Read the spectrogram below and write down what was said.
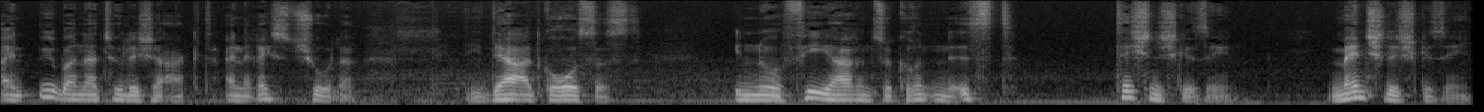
ein übernatürlicher Akt, eine Rechtsschule, die derart groß ist, in nur vier Jahren zu gründen, ist technisch gesehen, menschlich gesehen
